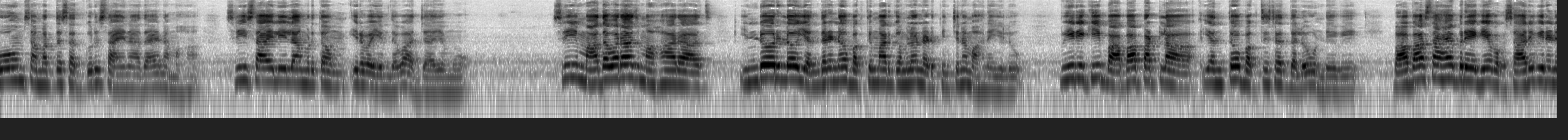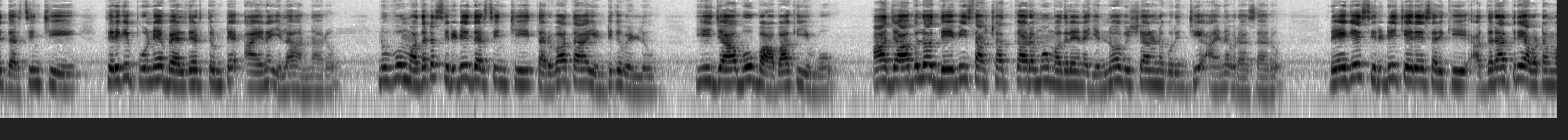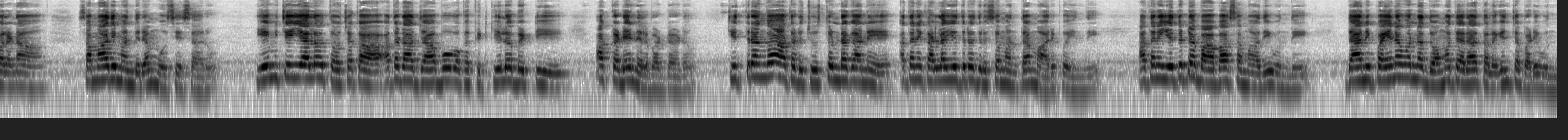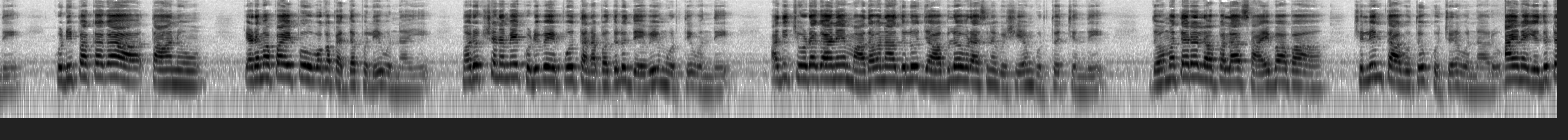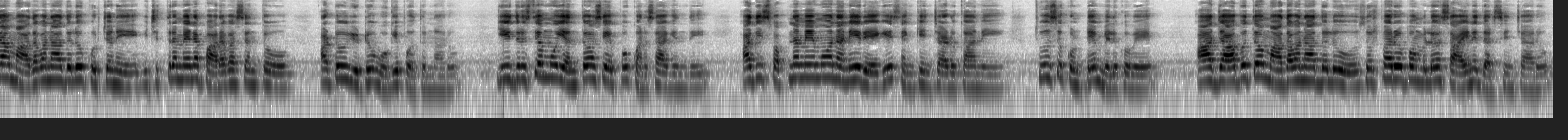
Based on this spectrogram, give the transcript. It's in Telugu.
ఓం సమర్థ సద్గురు సాయినాథాయ నమ. శ్రీ సాయి లీలామృతం ఇరవై ఎనిమిదవ అధ్యాయము. శ్రీ మాధవరాజ్ మహారాజ్ ఇండోర్లో ఎందరినో భక్తి మార్గంలో నడిపించిన మహనీయులు. వీరికి బాబా పట్ల ఎంతో భక్తి శ్రద్ధలు ఉండేవి. బాబాసాహెబ్ రేగే ఒకసారి వీరిని దర్శించి తిరిగి పూణే బయలుదేరుతుంటే ఆయన ఇలా అన్నారు. నువ్వు మొదట సిరిడి దర్శించి తర్వాత ఇంటికి వెళ్ళు. ఈ జాబు బాబాకి ఇవ్వు. ఆ జాబులో దేవీ సాక్షాత్కారము మొదలైన ఎన్నో విషయాలను గురించి ఆయన వ్రాశారు. రేగే షిరిడీ చేరేసరికి అర్ధరాత్రి అవటం వలన సమాధి మందిరం మూసేశారు. ఏమి చెయ్యాలో తోచక అతడు ఆ జాబు ఒక కిటికీలో పెట్టి అక్కడే నిలబడ్డాడు. చిత్రంగా అతడు చూస్తుండగానే అతని కళ్ళ ఎదుట దృశ్యమంతా మారిపోయింది. అతని ఎదుట బాబా సమాధి ఉంది. దానిపైన ఉన్న దోమతెర తొలగించబడి ఉంది. కుడిపక్కగా తాను ఎడమపైపు ఒక పెద్ద పులి ఉన్నాయి. మరుక్షణమే కుడివైపు తన బదులు దేవీమూర్తి ఉంది. అది చూడగానే మాధవనాథులు జాబులో వ్రాసిన విషయం గుర్తొచ్చింది. దోమతెర లోపల సాయిబాబా చిల్లిం తాగుతూ కూర్చొని ఉన్నారు. ఆయన ఎదుట మాధవనాథులు కూర్చొని విచిత్రమైన పారవశ్యంతో అటూ ఇటూ ఊగిపోతున్నారు. ఈ దృశ్యము ఎంతోసేపు కొనసాగింది. అది స్వప్నమేమోనని రేగి శంకించాడు కానీ చూసుకుంటే మెలకువే. ఆ జాబుతో మాధవనాథులు సూక్ష్మరూపంలో సాయిని దర్శించారు.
